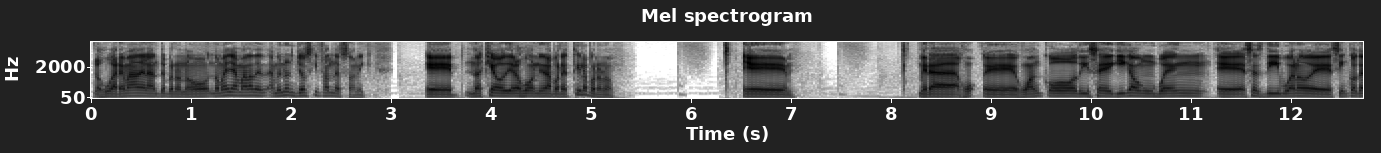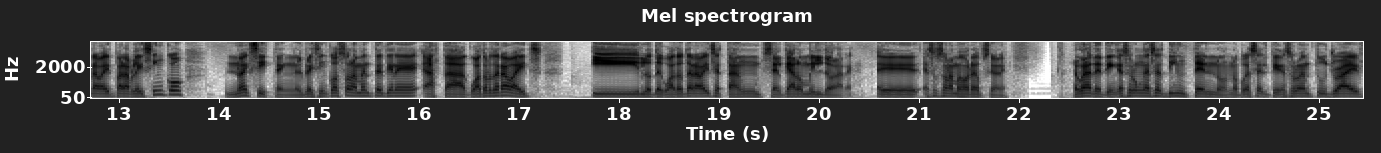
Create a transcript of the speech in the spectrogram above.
lo jugaré más adelante, pero no, no me llama la A mí no, yo soy fan de Sonic. Eh, no es que odie los juegos ni nada por el estilo, pero no. Mira, Juanco dice: Giga, un buen SSD bueno de 5 TB para Play 5. No existen. El Play 5 solamente tiene hasta 4 TB y los de 4 terabytes están cerca de los 1000 dólares. Eh, esas son las mejores opciones. Recuerda, tiene que ser un SSD interno, no puede ser, tiene que ser un M2 Drive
